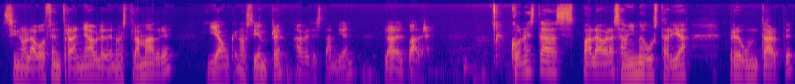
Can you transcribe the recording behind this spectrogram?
sino la voz entrañable de nuestra madre y, aunque no siempre, a veces también, la del padre. Con estas palabras a mí me gustaría preguntarte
